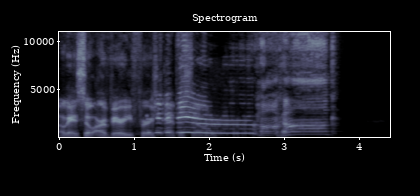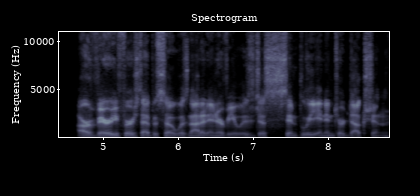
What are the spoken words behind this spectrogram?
Okay, so our very first episode, Honk honk. our very first episode was not an interview; it was just simply an introduction.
